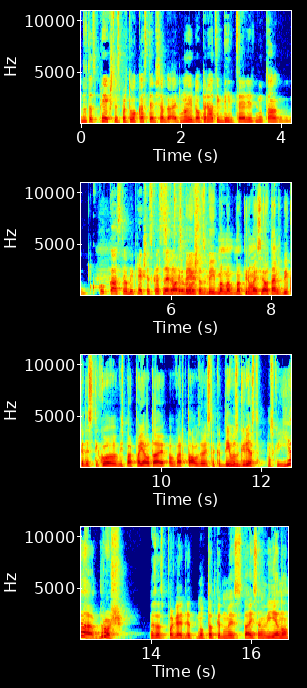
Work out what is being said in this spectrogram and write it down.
nu, tas priekšstats par to, kas tevi sagaida. Nu, ir operācija divi ceļi. Nu, tā, kāds tev bija priekšstats? Kas, Nē, kas mans tev priekšstats bija, man, man, man pirmais jautājums bija, kad es tikko pajautāju, var tā uzreiz tā, divus griezt. Es saku, jā, droši. Es teicu, pagaidiet, nu, tad, kad mēs taisām vienu,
